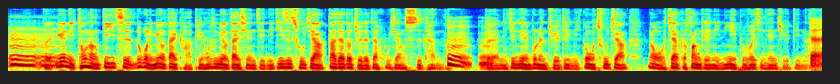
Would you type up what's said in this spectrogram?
嗯嗯，对，因为你通常第一次，如果你没有带卡片或是没有带现金，你第一次出价，大家都觉得在互相试探嘛。嗯嗯，对啊，你今天也不能决定，你跟我出价，那我价格放给你，你也不会今天决定啊。对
